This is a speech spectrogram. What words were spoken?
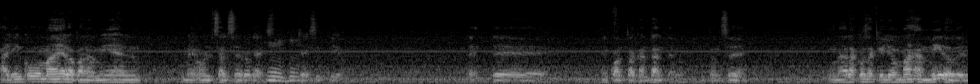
alguien como Maelo para mí es el mejor salsero que ha, existido. Este, en cuanto a cantante, ¿no? Entonces, una de las cosas que yo más admiro de él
